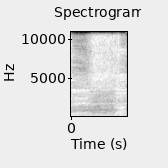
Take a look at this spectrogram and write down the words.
Rissa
